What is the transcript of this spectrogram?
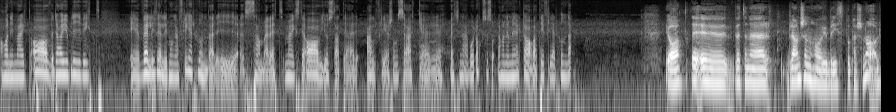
har ni märkt av, det har ju blivit eh, väldigt, väldigt många fler hundar i samhället. Märks det av just att det är allt fler som söker veterinärvård också så? Har ni märkt av att det är fler hundar? Ja, eh, veterinärbranschen har ju brist på personal.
